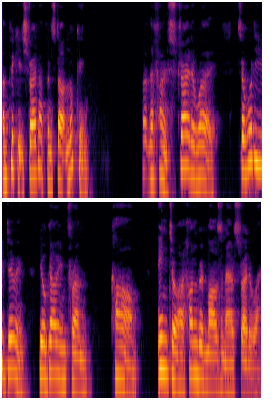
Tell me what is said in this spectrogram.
and pick it straight up and start looking at the phone straight away. So what are you doing? You're going from calm into a hundred miles an hour straight away.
